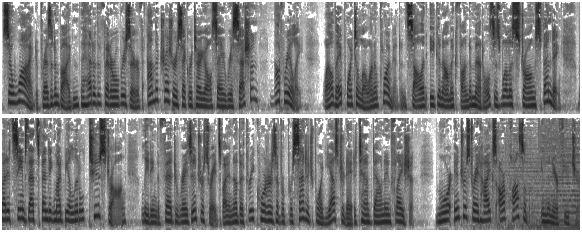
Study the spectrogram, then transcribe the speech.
So why do President Biden, the head of the Federal Reserve, and the Treasury Secretary all say recession? Not really. Well, they point to low unemployment and solid economic fundamentals as well as strong spending. But it seems that spending might be a little too strong, leading the Fed to raise interest rates by another three quarters of a percentage point yesterday to tamp down inflation. More interest rate hikes are possible in the near future.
